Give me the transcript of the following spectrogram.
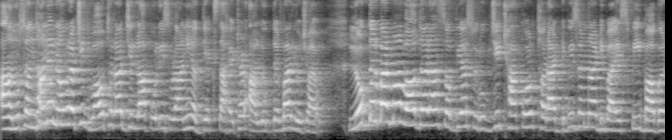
આ અનુસંધાને નવરચિત વાવથરા જિલ્લા પોલીસ વડાની અધ્યક્ષતા હેઠળ આ લોક દરબાર યોજાયો. લોક દરબારમાં વાવધારા સભ્ય સ્વરૂપજી ઠાકોર, થરાદ ડિવિઝનના ડીવાયએસપી બાબર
